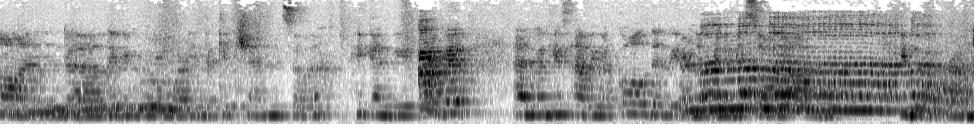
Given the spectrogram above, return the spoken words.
on the living room or in the kitchen. So he can be private and when he's having a call, then we are not going to be so loud in the background.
